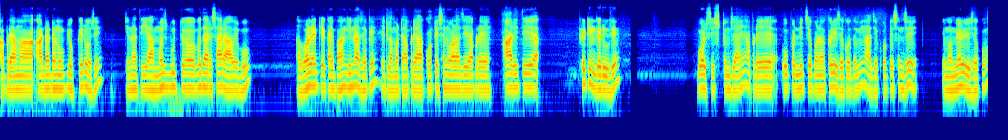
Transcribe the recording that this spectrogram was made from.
આપણે આમાં આ દાઢાનો ઉપયોગ કર્યો છે. જેનાથી આ મજબૂત વધારે સારા આવે બહુ. આ વળે કે કાંઈ ભાંગી ના શકે, એટલા માટે આપણે આ કોટેશનવાળા જે આપણે આ રીતે ફિટિંગ કર્યું છે, બોલ સિસ્ટમ છે અહીંયા આપણે ઉપર નીચે પણ કરી શકો તમે. આ જે કોટેશન છે, એમાં મેળવી શકો.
